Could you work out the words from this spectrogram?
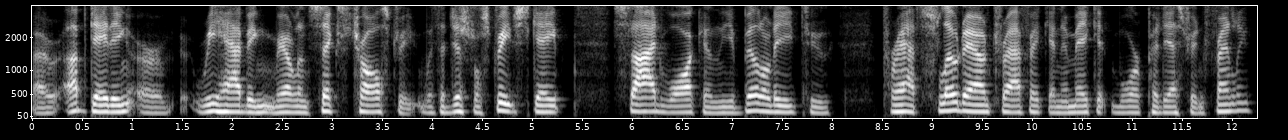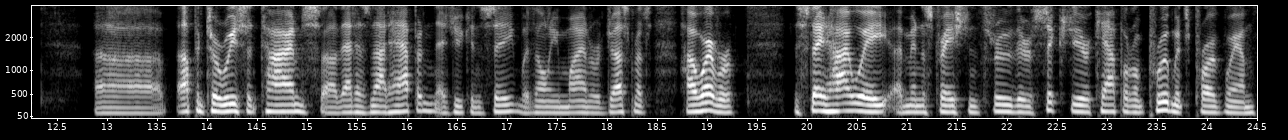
uh, updating or rehabbing Maryland 6 Charles Street with additional streetscape, sidewalk, and the ability to perhaps slow down traffic and to make it more pedestrian friendly. Uh, up until recent times, uh, that has not happened, as you can see, with only minor adjustments. However, the State Highway Administration, through their six year capital improvements program,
